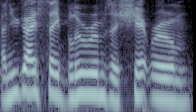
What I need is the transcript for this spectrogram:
And you guys say blue room's a shit room.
